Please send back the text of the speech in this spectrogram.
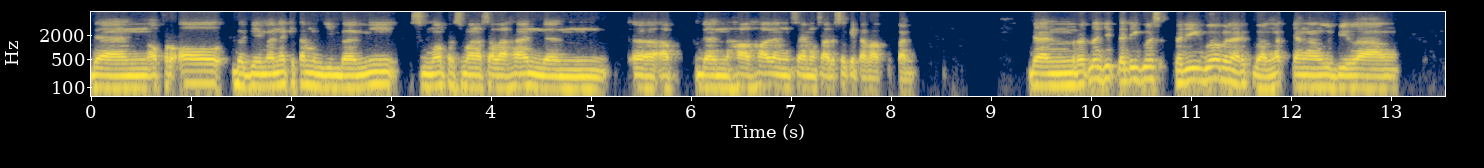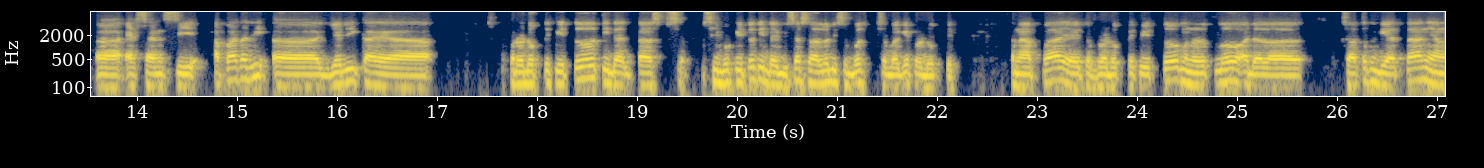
dan overall bagaimana kita menjimbangi semua permasalahan dan uh, dan hal-hal yang saya seharusnya kita lakukan. Dan menurut lo Jit, tadi gue tadi gue menarik banget yang lu bilang uh, esensi apa tadi uh, jadi kayak produktif itu tidak uh, sibuk itu tidak bisa selalu disebut sebagai produktif. Kenapa? Yaitu produktif itu menurut lo adalah suatu kegiatan yang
